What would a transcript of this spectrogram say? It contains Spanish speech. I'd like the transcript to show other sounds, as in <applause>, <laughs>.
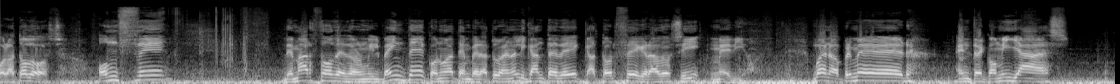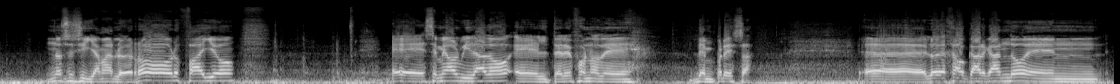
Hola a todos. 11 de marzo de 2020 con una temperatura en Alicante de 14 grados y medio. Bueno, primer, entre comillas, no sé si llamarlo error, fallo. Eh, se me ha olvidado el teléfono de, de empresa. Eh, lo he dejado cargando en...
